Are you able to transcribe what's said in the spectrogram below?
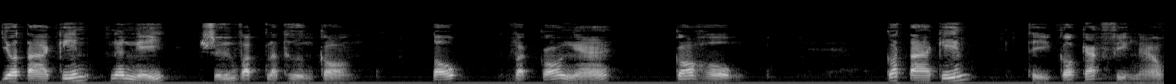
Do tà kiến nên nghĩ sự vật là thường còn, tốt và có ngã, có hồn. Có tà kiến thì có các phiền não.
